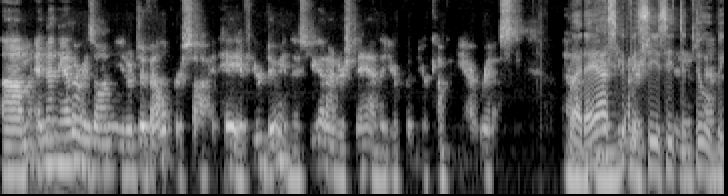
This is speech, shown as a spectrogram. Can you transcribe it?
Um, and then the other is on you know developer side. Hey, if you're doing this, you got to understand that you're putting your company at risk. right. I um, ask if it's easy to do. Be-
